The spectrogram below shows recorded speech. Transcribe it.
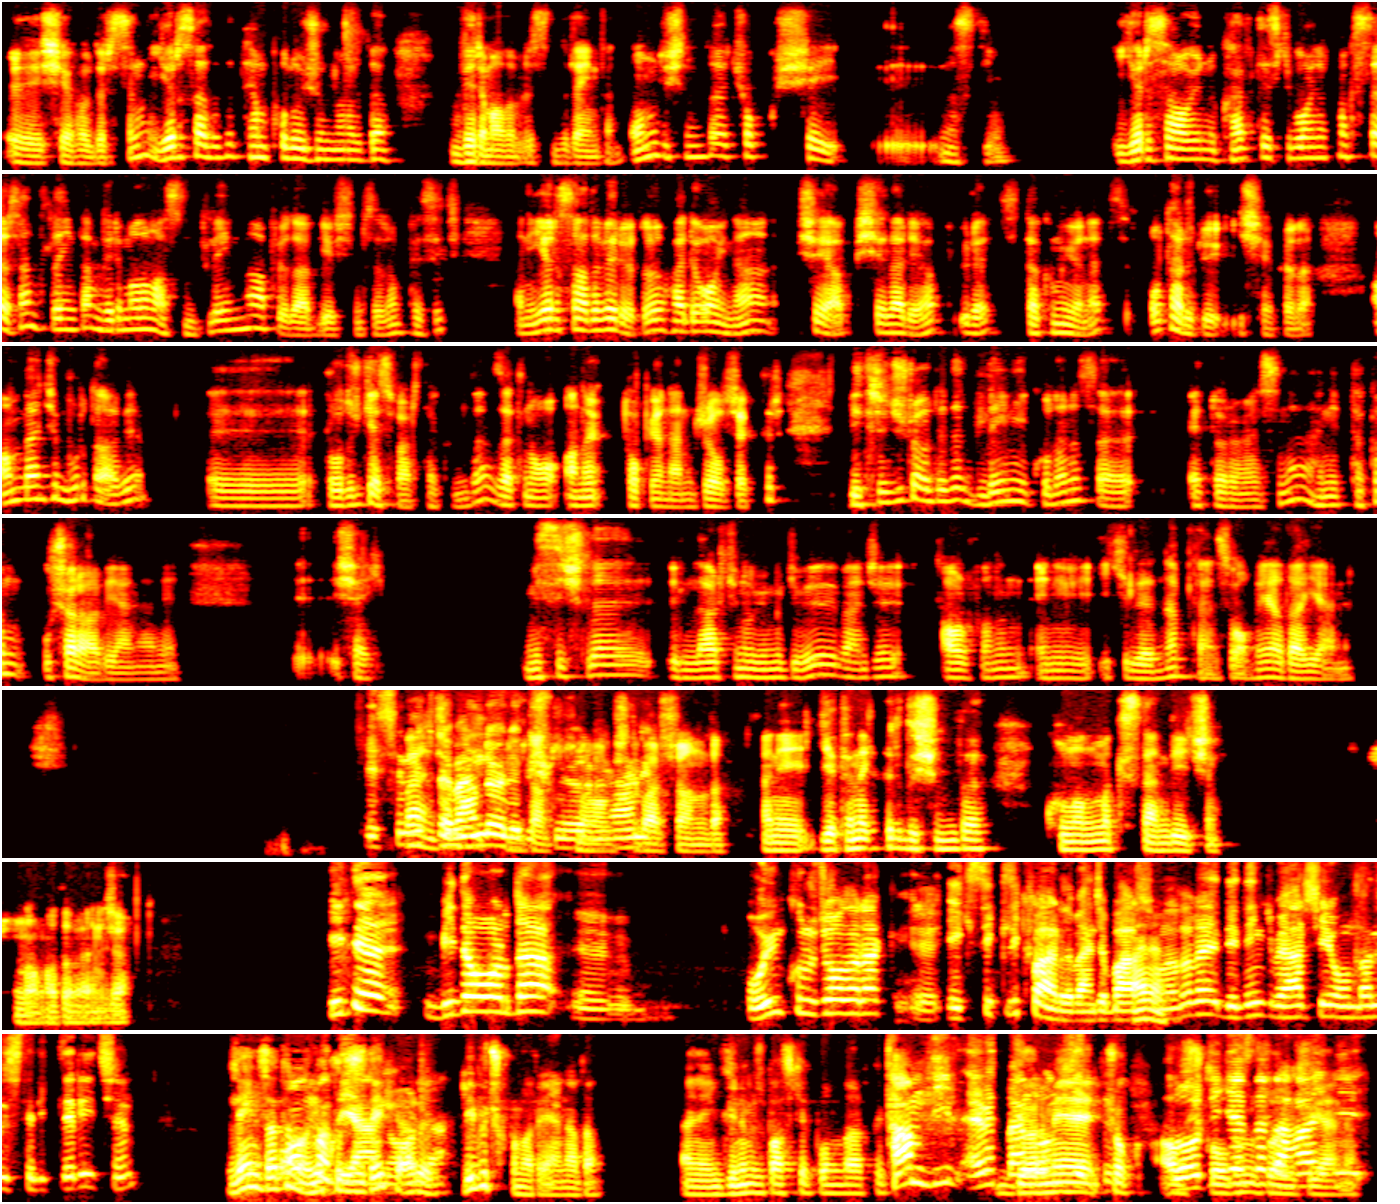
e, şey yapabilirsin. Yarı sahada da tempolu hücumlarda verim alabilirsin Delaney'den. Onun dışında çok şey e, nasıl diyeyim yarı saha oyunu kalitesi gibi oynatmak istersen Delaney'den verim alamazsın. Delaney ne yapıyordu abi geçtiğim sezon Pesic? Hani yarı sahada veriyordu. Hadi oyna, şey yap, bir şeyler yap, üret, takımı yönet. O tarz bir iş yapıyordu. Ama bence burada abi e, Rodriguez var takımda. Zaten o ana top yönlendirici olacaktır. Bitirici rolde de Delaney'i kullanırsa Etor ömesine hani takım uçar abi yani hani e, şey Misic'le Larkin uyumu gibi bence Avrupa'nın en iyi ikililerinden bir tanesi olmaya aday yani. Kesinlikle bence ben de öyle düşünüyorum. Yani... Barcelona'da. Hani yetenekleri dışında kullanılmak istendiği için sunamadı bence. Bir de bir de orada e, oyun kurucu olarak e, eksiklik vardı bence Barcelona'da Aynen. ve dediğin gibi her şeyi ondan istedikleri için Lane zaten Olmadı ayak ucu yani değil ki abi. Bir buçuk numara yani adam. Hani günümüz basketbolunda artık Tam değil. Evet ben görmeye çok alışık Rodriguez'le olduğumuz daha yani. iyi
